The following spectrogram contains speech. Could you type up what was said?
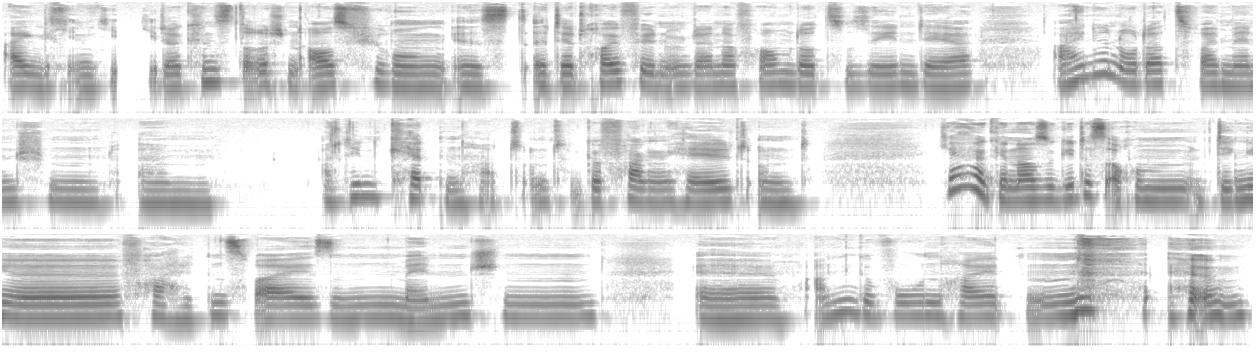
eigentlich in jeder künstlerischen Ausführung ist äh, der Teufel in irgendeiner Form dort zu sehen, der einen oder zwei Menschen ähm, an den Ketten hat und gefangen hält. Und ja, genauso geht es auch um Dinge, Verhaltensweisen, Menschen, äh, Angewohnheiten, ähm,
